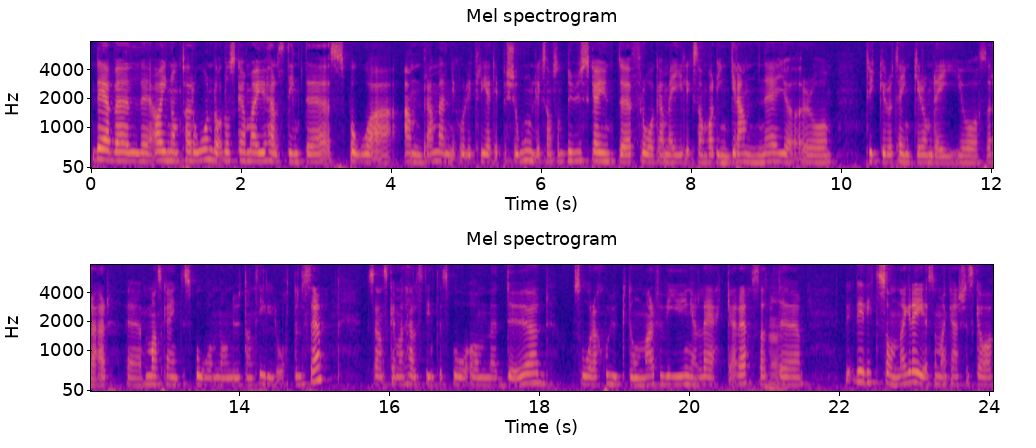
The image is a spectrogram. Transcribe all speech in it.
det är väl ja, inom taron då. Då ska man ju helst inte spå andra människor i tredje person. Liksom. Så du ska ju inte fråga mig liksom, vad din granne gör och tycker och tänker om dig och sådär. Eh, Man ska inte spå om någon utan tillåtelse. Sen ska man helst inte spå om död, svåra sjukdomar, för vi är ju inga läkare. Så att, Nej. eh, det, det är lite sådana grejer som man kanske ska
